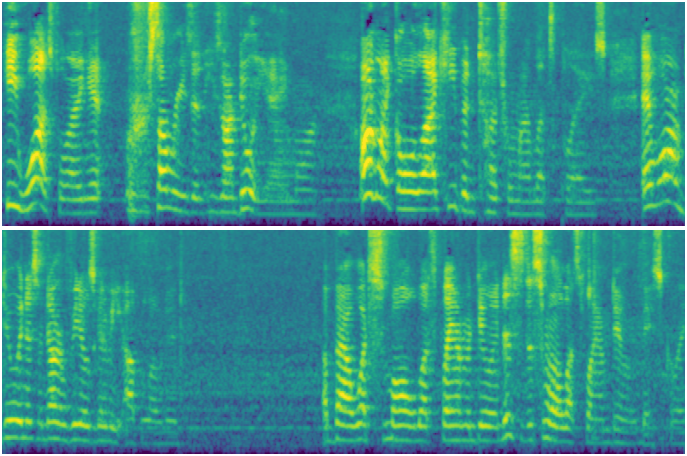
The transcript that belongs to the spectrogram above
he was playing it. For some reason, he's not doing it anymore. Unlike Ola, I keep in touch with my Let's Plays. And while I'm doing this, another video is going to be uploaded. About what small Let's Play I'm doing. This is the small Let's Play I'm doing, basically.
